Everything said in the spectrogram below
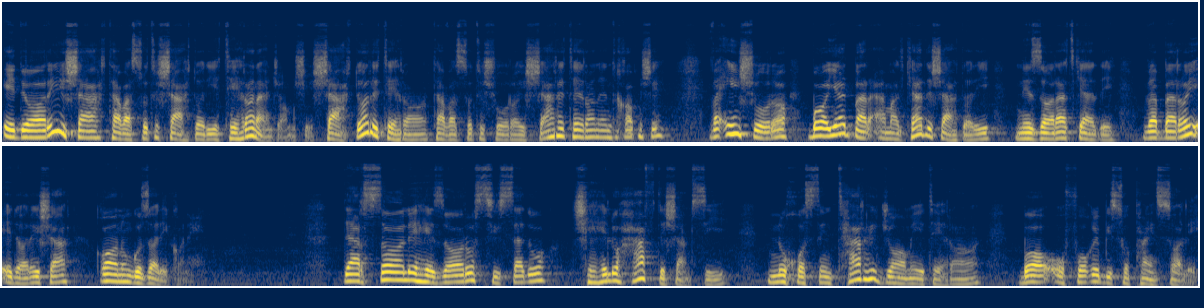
اداره شهر توسط شهرداری تهران انجام میشه. شهردار تهران توسط شورای شهر تهران انتخاب میشه و این شورا باید بر عملکرد شهرداری نظارت کرده و برای اداره شهر قانون گذاری کنه. در سال 1347 شمسی نخستین طرح جامعه تهران با افق 25 ساله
